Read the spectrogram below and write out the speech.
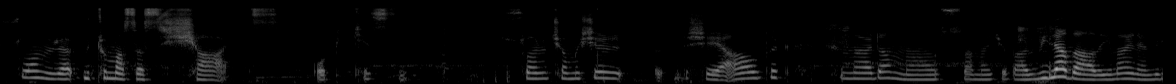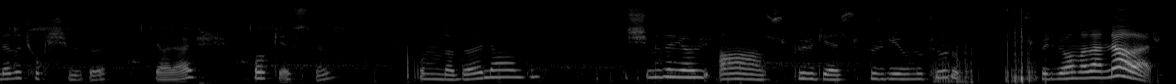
Sonra ütü masası şart. O bir kesin. Sonra çamaşır şey aldık. Şunlardan mı alsam acaba? Villa da alayım. Aynen villada çok işimize yarar. O kesin. Bunu da böyle aldım. İşimize yarıyor. Aa süpürge. Süpürgeyi unutuyorduk. Süpürge olmadan ne var?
